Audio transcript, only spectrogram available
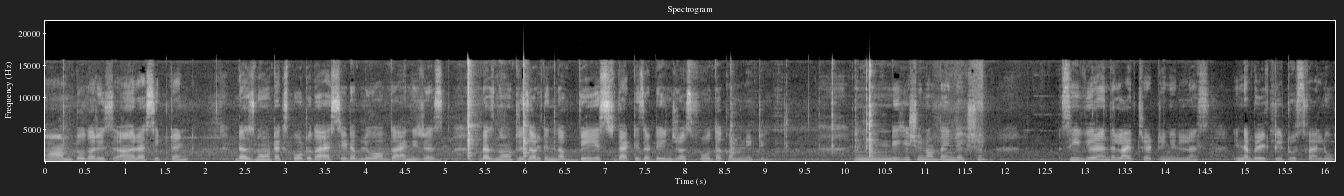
harm to the uh, recipient does not export to the SCW of the any risk, does not result in the waste that is a dangerous for the community. Indication of the injection severe and the life threatening illness, inability to swallow,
